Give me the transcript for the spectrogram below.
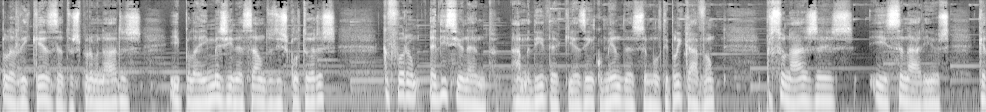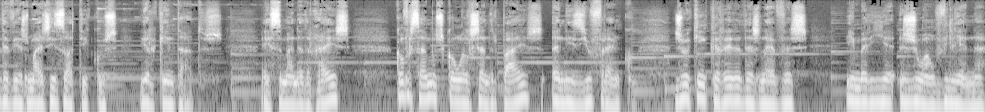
pela riqueza dos pormenores e pela imaginação dos escultores, que foram adicionando, à medida que as encomendas se multiplicavam, personagens e cenários cada vez mais exóticos e requintados. Em Semana de Reis, conversamos com Alexandre Paes, Anísio Franco, Joaquim Carreira das Neves e Maria João Vilhena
